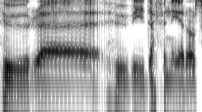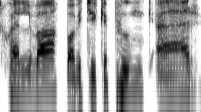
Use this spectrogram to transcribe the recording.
hur, eh, hur vi definierar oss själva, vad vi tycker punk är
